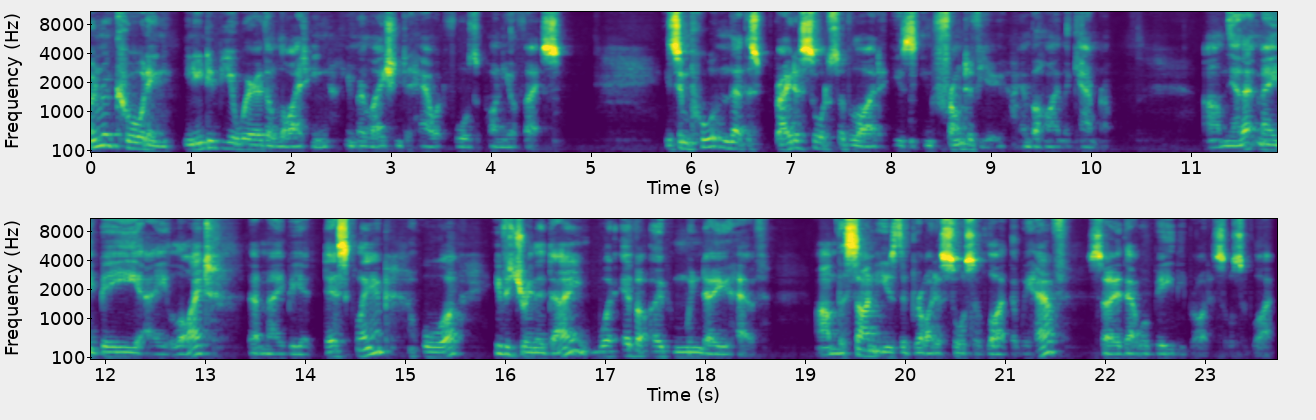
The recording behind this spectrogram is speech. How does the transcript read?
When recording, you need to be aware of the lighting in relation to how it falls upon your face. It's important that the greatest source of light is in front of you and behind the camera. Um, now that may be a light, that may be a desk lamp, or if it's during the day, whatever open window you have. Um, the sun is the brightest source of light that we have, so that will be the brightest source of light.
